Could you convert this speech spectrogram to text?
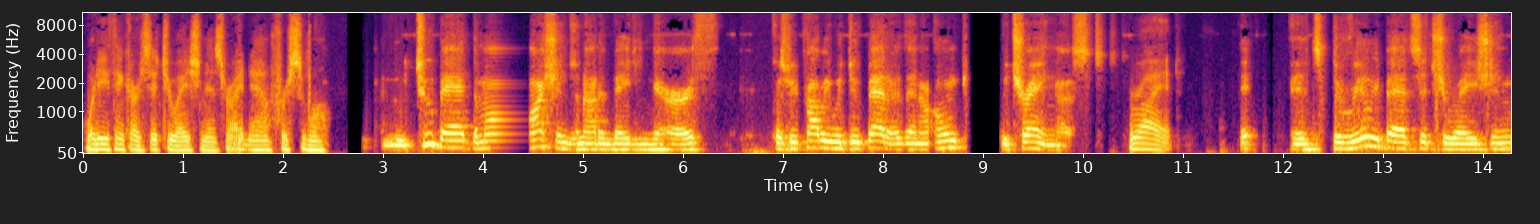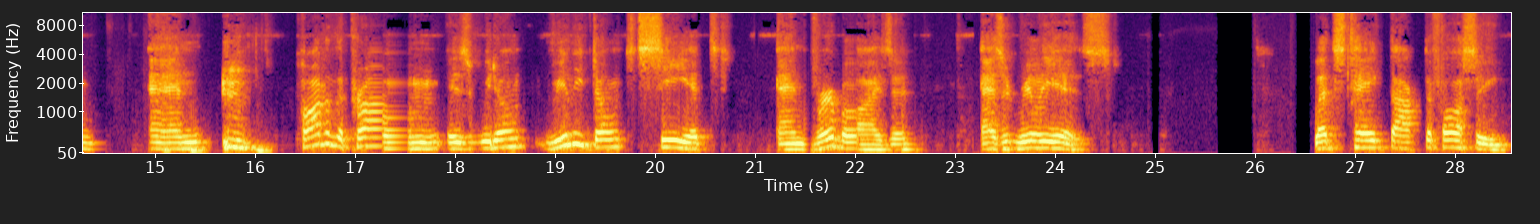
what do you think our situation is right now, first of all? Too bad the Martians are not invading the Earth because we probably would do better than our own people betraying us. Right. It's a really bad situation. And part of the problem is we don't really don't see it and verbalize it as it really is. Let's take Dr. Fauci,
